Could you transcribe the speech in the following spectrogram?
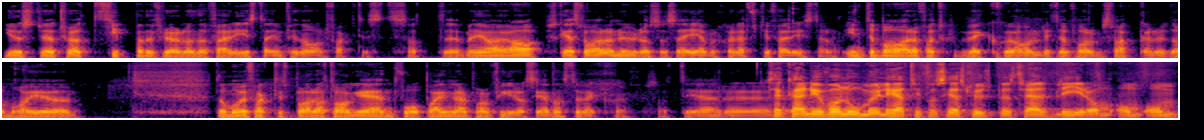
Just nu, jag tror att tippade Frölunda Färjestad i en final faktiskt. Så att, eh, men ja, ja, ska jag svara nu då så säger jag väl Skellefteå Färjestad. Inte bara för att Växjö har en liten formsvacka nu. De har ju de har ju faktiskt bara tagit en två poängar på de fyra senaste Växjö. Så att det är, eh... Sen kan det ju vara en omöjlighet, vi får se slutspelsträdet blir om, om, om,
